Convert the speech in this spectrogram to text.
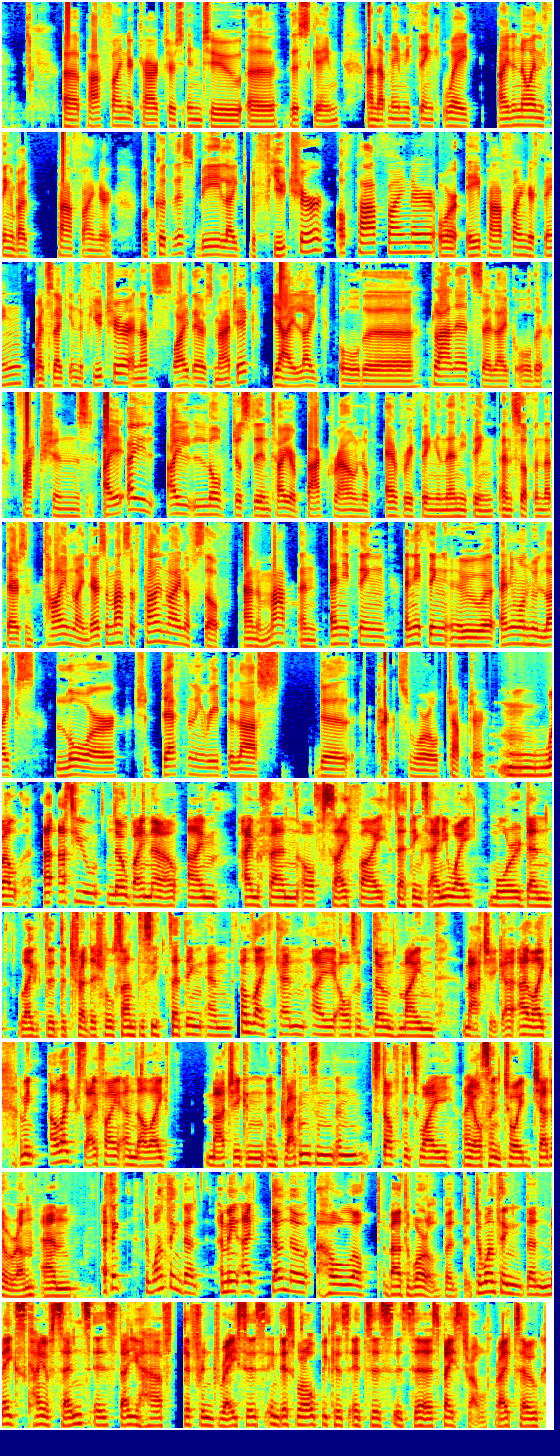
uh, Pathfinder characters into uh, this game, and that made me think. Wait, I didn't know anything about Pathfinder, but could this be like the future of Pathfinder or a Pathfinder thing, where it's like in the future, and that's why there's magic? Yeah, I like all the planets. I like all the factions. I I I love just the entire background of everything and anything and stuff, and that there's a timeline. There's a massive timeline of stuff and a map and anything. Anything who uh, anyone who likes lore should definitely read the last the Pact Worlds chapter. Mm, well, as you know by now, I'm I'm a fan of sci-fi settings anyway, more than like the, the traditional fantasy setting. And unlike Ken, I also don't mind magic. I, I like, I mean, I like sci-fi and I like magic and, and dragons and, and stuff. That's why I also enjoyed Shadowrun. And I think the one thing that, I mean, I don't know a whole lot about the world, but the one thing that makes kind of sense is that you have different races in this world because it's a, it's a space travel, right? So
